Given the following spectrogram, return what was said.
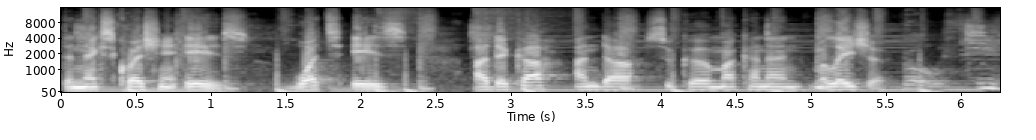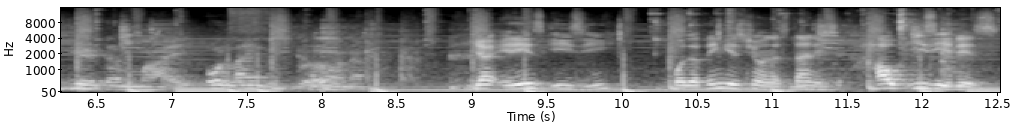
The next question is What is Adakah Anda Suka Makanan Malaysia? Bro, it's easier than my own language, bro. Yeah, it is easy, but the thing is to understand is how easy it is.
